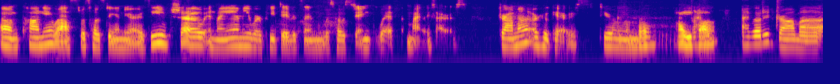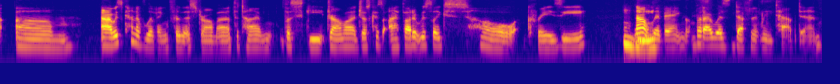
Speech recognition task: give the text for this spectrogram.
Um, Kanye West was hosting a New Year's Eve show in Miami where Pete Davidson was hosting with Miley Cyrus. Drama or who cares? Do you remember how you I- felt? I voted drama. Um, I was kind of living for this drama at the time, the Skete drama, just because I thought it was like so crazy. Not Mhm. living, but I was definitely tapped in.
